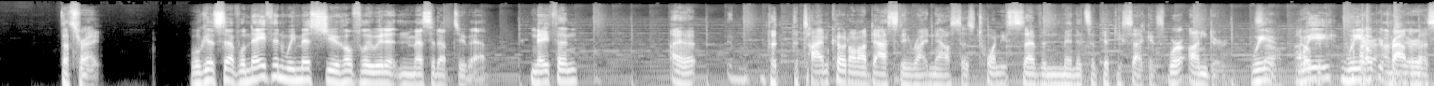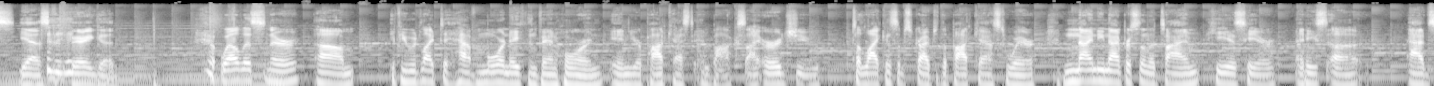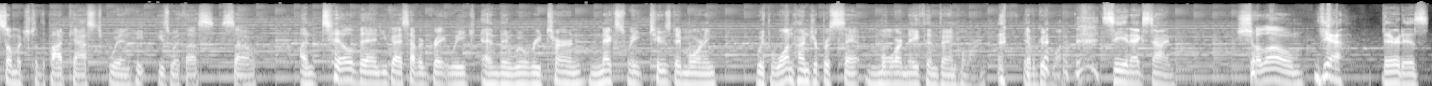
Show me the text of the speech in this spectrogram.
That's right. Well, good stuff. Well, Nathan, we missed you. Hopefully, we didn't mess it up too bad. Nathan, uh, the the time code on Audacity right now says 27 minutes and 50 seconds. We're under. We So we you're- we I are hope you're proud of us. Yes, very good. Well, listener, um, if you would like to have more Nathan Van Horn in your podcast inbox, I urge you to like and subscribe to the podcast where 99% of the time he is here and he's uh, adds so much to the podcast when he, he's with us. So until then, you guys have a great week, and then we'll return next week, Tuesday morning, with 100% more Nathan Van Horn. You have a good one. See you next time. Shalom. Yeah, there it is.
